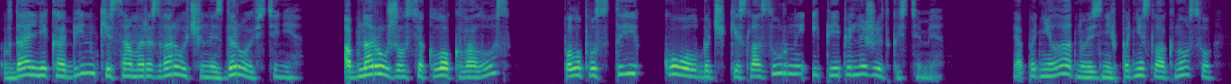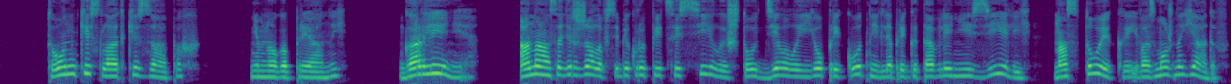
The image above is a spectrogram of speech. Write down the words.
В дальней кабинке, самой развороченной, с дырой в стене, обнаружился клок волос, полупустые колбочки с лазурной и пепельной жидкостями. Я подняла одну из них, поднесла к носу. Тонкий сладкий запах, немного пряный. Горление. Она содержала в себе крупицы силы, что делало ее пригодной для приготовления зелий, настоек и, возможно, ядов.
